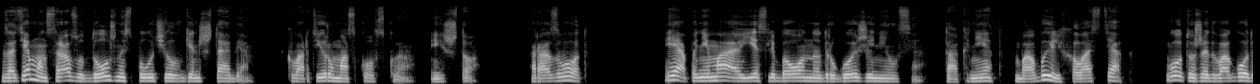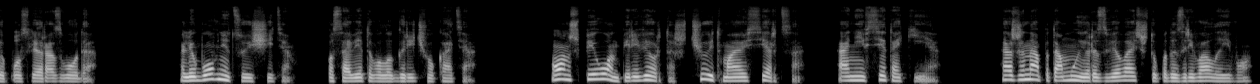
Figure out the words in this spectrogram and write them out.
Затем он сразу должность получил в генштабе, квартиру московскую. И что? Развод. Я понимаю, если бы он на другой женился. Так нет, бабыль, холостяк. Вот уже два года после развода. Любовницу ищите. — посоветовала горячо Катя. «Он шпион, перевертыш, чует мое сердце. Они все такие. А жена потому и развелась, что подозревала его.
